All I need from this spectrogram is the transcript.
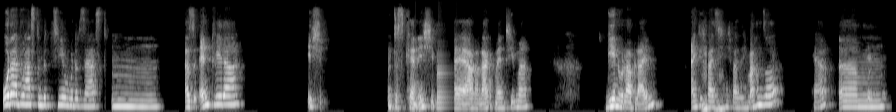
oder du hast eine Beziehung, wo du sagst, mh, mm, also entweder ich, und das kenne ich über Jahre lang, mein Thema, gehen oder bleiben. Eigentlich mhm. weiß ich mhm. nicht, was ich machen soll. Ja. Ähm,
